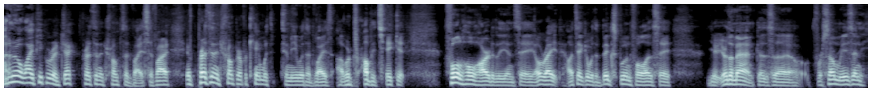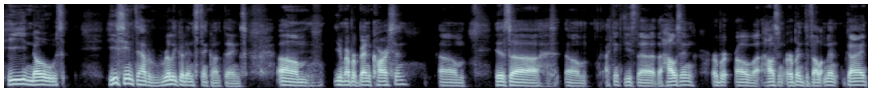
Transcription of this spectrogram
I don't know why people reject President Trump's advice. If I, if President Trump ever came with to me with advice, I would probably take it full wholeheartedly and say, "All right, I'll take it with a big spoonful," and say, "You're the man," because uh, for some reason he knows. He seems to have a really good instinct on things. Um, you remember Ben Carson? Um, his uh, um, I think he's the the housing urban uh, housing urban development guy,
